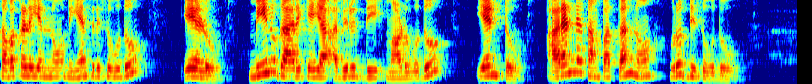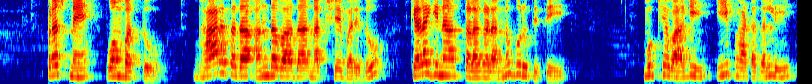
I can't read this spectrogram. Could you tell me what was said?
ಸವಕಳಿಯನ್ನು ನಿಯಂತ್ರಿಸುವುದು. ಏಳು, ಮೀನುಗಾರಿಕೆಯ ಅಭಿವೃದ್ಧಿ ಮಾಡುವುದು. ಎಂಟು, ಅರಣ್ಯ ಸಂಪತ್ತನ್ನು ವೃದ್ಧಿಸುವುದು. ಪ್ರಶ್ನೆ ಒಂಬತ್ತು, ಭಾರತದ ಅಂದವಾದ ನಕ್ಷೆ ಬರೆದು ಕೆಳಗಿನ ಸ್ಥಳಗಳನ್ನು ಗುರುತಿಸಿ. ಮುಖ್ಯವಾಗಿ ಈ ಪಾಠದಲ್ಲಿ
